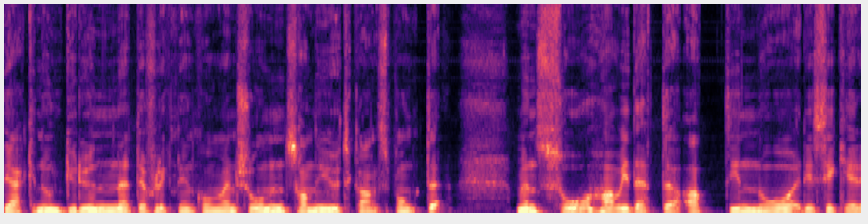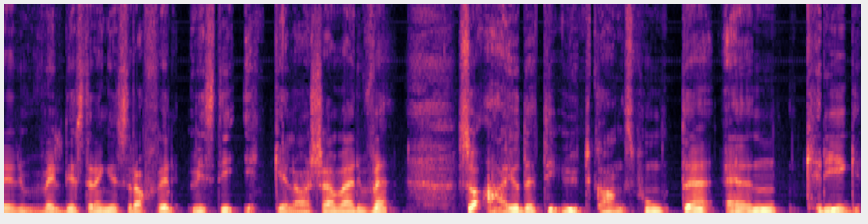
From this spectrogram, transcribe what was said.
Det er ikke noen grunn etter flyktningkonvensjonen, sånn i utgangspunktet. Men så har vi dette at de nå risikerer veldig strenge straffer hvis de ikke lar seg verve. Så er jo dette i utgangspunktet en krig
